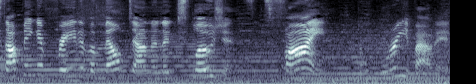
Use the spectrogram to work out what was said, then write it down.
Stop being afraid of a meltdown and explosions. It's fine. Don't worry about it.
